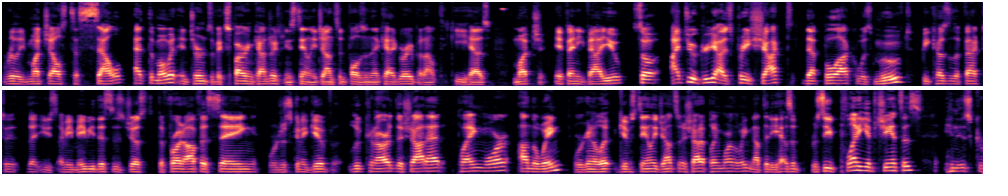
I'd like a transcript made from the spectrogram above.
really much else to sell at the moment in terms of expiring contracts. I mean, Stanley Johnson falls in that category, but I don't think he has much, if any, value. So I do agree. I was pretty shocked that Bullock was moved because of the fact that you, I mean, maybe this is just the front office saying we're just going to give Luke Kennard the shot at playing more on the wing. We're going to give Stanley Johnson a shot at playing more on the wing. Not that he hasn't received plenty of chances in his career,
